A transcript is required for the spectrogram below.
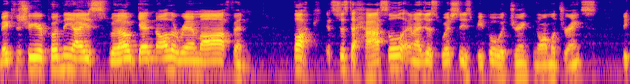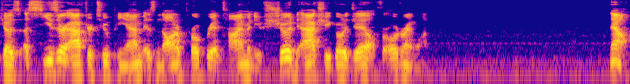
making sure you're putting the ice without getting all the rim off. And fuck, it's just a hassle. And I just wish these people would drink normal drinks because a Caesar after 2 p.m. is not appropriate time, and you should actually go to jail for ordering one. Now,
